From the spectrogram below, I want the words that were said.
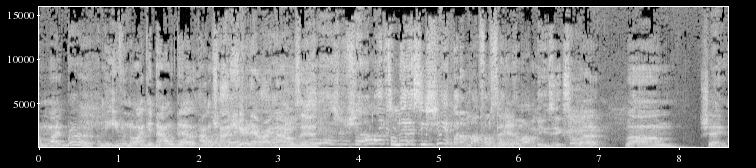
I'm like, bro. I mean, even though I get down with that, I don't try to hear that right now. I'm saying, Yeah, some shit. I like some nasty shit, but I'm not gonna put it in my music. So but, but um, Shay,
